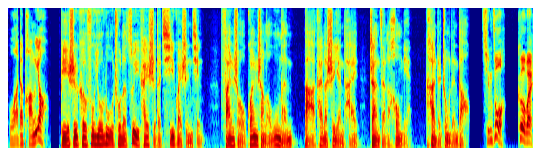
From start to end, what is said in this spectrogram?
我的朋友比什科夫又露出了最开始的奇怪神情，反手关上了屋门，打开了试验台，站在了后面，看着众人道：“请坐，各位，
